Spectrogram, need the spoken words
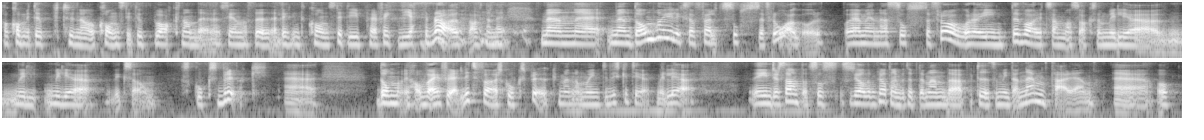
har kommit upp till något konstigt uppvaknande den senaste, eller inte konstigt, det är ju perfekt, jättebra uppvaknande. Men, eh, men de har ju liksom följt sossefrågor. Och jag menar sossefrågor har ju inte varit samma sak som miljö, miljö liksom, skogsbruk. Eh, de har varit väldigt för skogsbruk men de har inte diskuterat miljö. Det är intressant att Socialdemokraterna är typ det enda partiet som inte har nämnt här än. Eh, och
